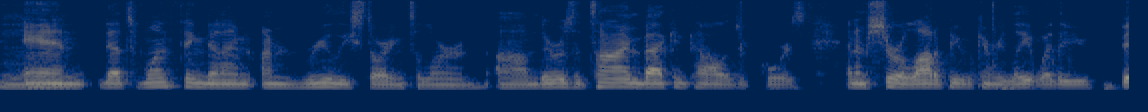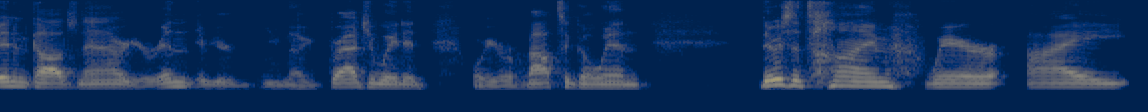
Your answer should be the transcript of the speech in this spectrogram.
Mm. And that's one thing that I'm I'm really starting to learn. Um, there was a time back in college, of course, and I'm sure a lot of people can relate, whether you've been in college now or you're in, if you're, you know, graduated or you're about to go in. There's a time where I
